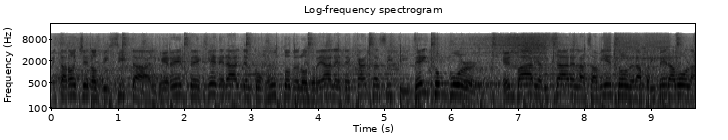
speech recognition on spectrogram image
Esta noche nos visita el gerente general del conjunto de los Reales de Kansas City, Dayton Ward. Él va a realizar el lanzamiento de la primera bola.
